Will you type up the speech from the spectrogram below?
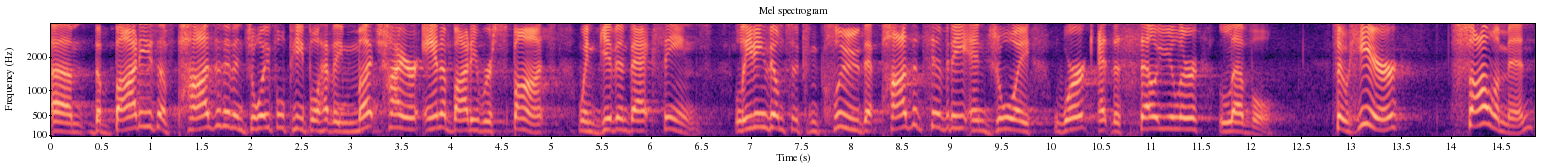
um, the bodies of positive and joyful people have a much higher antibody response when given vaccines, leading them to conclude that positivity and joy work at the cellular level. So here, Solomon,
